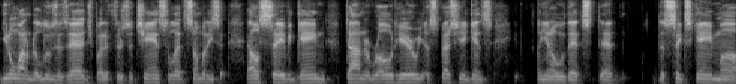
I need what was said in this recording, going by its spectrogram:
you don't want him to lose his edge, but if there's a chance to let somebody else save a game down the road here, especially against you know that's that the six game uh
